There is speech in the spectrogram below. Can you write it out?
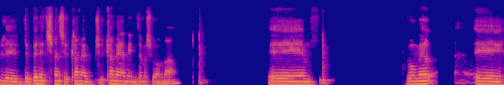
לבנט צ'אנס של של כמה ימים, זה מה שהוא אמר. אמ, והוא אומר, אה,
